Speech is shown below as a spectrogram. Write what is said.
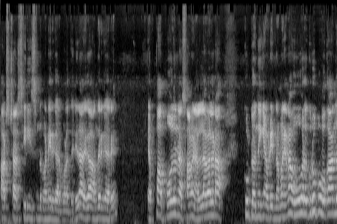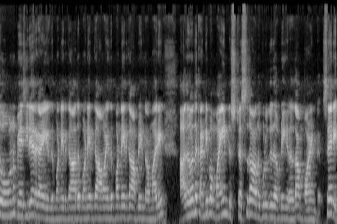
ஹாட் ஸ்டார் சீரிஸ் வந்து பண்ணியிருக்காரு போல தெரியுது. அதுக்காக வந்திருக்காரு. எப்பா போதும்டா சாமி நல்ல வேலைடா. கூப்பிட்டு வந்தீங்க அப்படின்ற மாதிரி. ஏன்னா ஒவ்வொரு குரூப்பும் உட்காந்து ஒவ்வொன்றும் பேசிகிட்டே இருக்காங்க. இது பண்ணியிருக்கான் அது பண்ணியிருக்கான் அவன் இது பண்ணியிருக்கான் அப்படின்ற மாதிரி. அது வந்து கண்டிப்பாக மைண்ட் ஸ்ட்ரெஸ் தான் வந்து கொடுக்குது அப்படிங்கிறது தான் பாயிண்ட் சரி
